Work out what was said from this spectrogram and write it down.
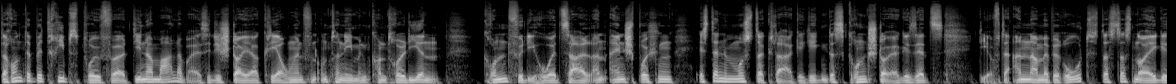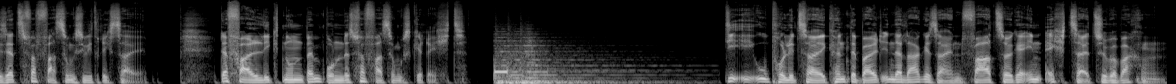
darunter Betriebsprüfer, die normalerweise die Steuererklärungen von Unternehmen kontrollieren. Grund für die hohe Zahl an Einsprüchen ist eine Musterklage gegen das Grundsteuergesetz, die auf der Annahme beruht, dass das neue Gesetz verfassungswidrig sei. Der Fall liegt nun beim Bundesverfassungsgericht. Die EU-Polizei könnte bald in der Lage sein, Fahrzeuge in Echtzeit zu überwachen.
